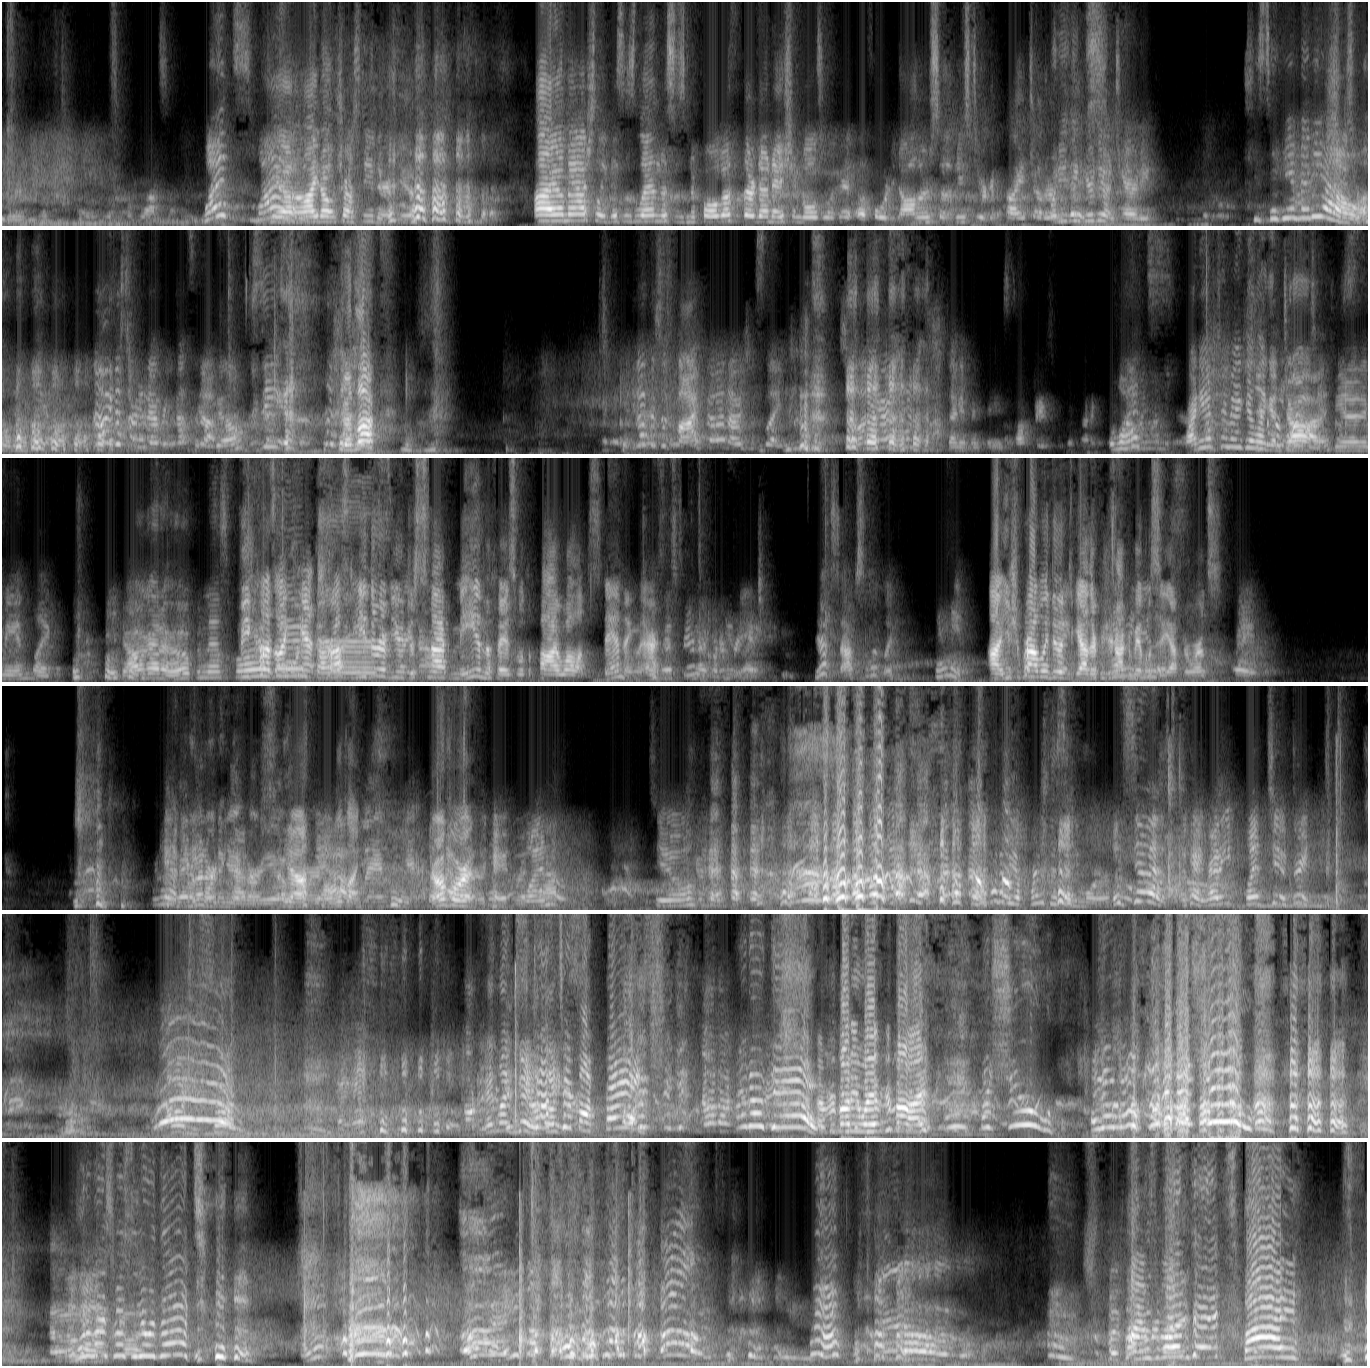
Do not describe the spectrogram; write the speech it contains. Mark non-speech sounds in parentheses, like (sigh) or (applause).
either of you. What? Why? Yeah, I don't trust either of you. (laughs) Hi, I'm Ashley. This is Lynn. This is Nicole. Both of their donation goals will hit uh, forty dollars, so these two are going to pie each other. What do you think you're doing, Charity? She's taking a video. recording a video. No, (laughs) I just started over. That's enough. See, Good luck. (laughs) You know, this is my phone. I was just like chilling here. Stuck in my face. What? Why do you have to make it like a job? You know what I mean? Like, y'all gotta open this for Because I can't trust either of you to smack me in the face with a pie while I'm standing there. Yes, absolutely. Hey, Uh, you should probably do it together because you're not going to be able to see afterwards. right. (laughs) You're recording that, are you? Yeah, Yeah. hold on. (laughs) Go for it. Okay, one, two. (laughs) I don't want to be a part of this anymore. Let's do this. Okay, ready? One, two, three. Oh, you suck. (laughs) It like Okay,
